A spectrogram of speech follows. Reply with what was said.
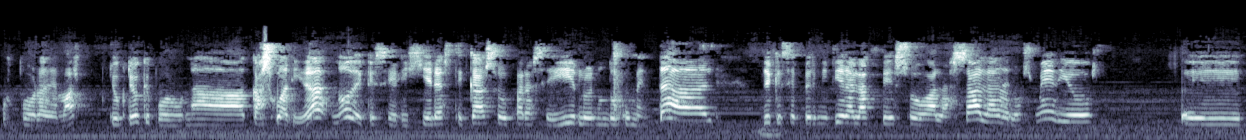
pues por además yo creo que por una casualidad, ¿no? De que se eligiera este caso para seguirlo en un documental, de que se permitiera el acceso a la sala de los medios, eh,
